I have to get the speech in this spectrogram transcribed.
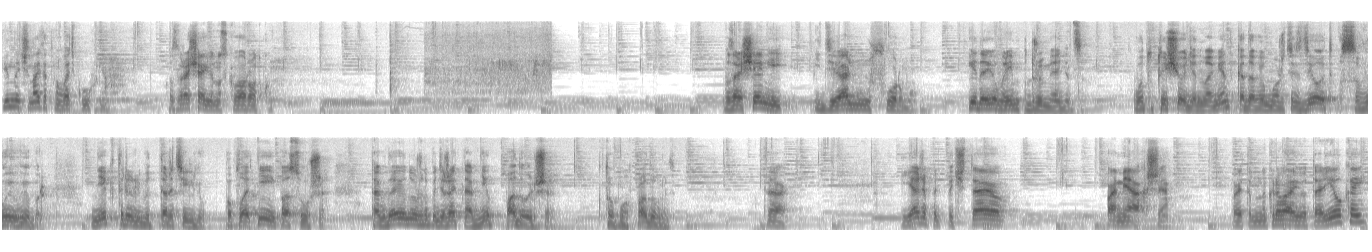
и начинать отмывать кухню. Возвращаю ее на сковородку. Возвращаем ей идеальную форму и даем время подрумяниться. Вот тут еще один момент, когда вы можете сделать свой выбор. Некоторые любят тортилью поплотнее и по суше, Тогда ее нужно подержать на огне подольше. Кто мог подумать? Так, я же предпочитаю помягче. Поэтому накрываю ее тарелкой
